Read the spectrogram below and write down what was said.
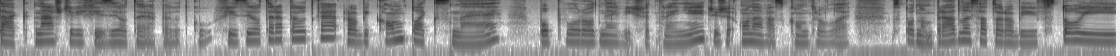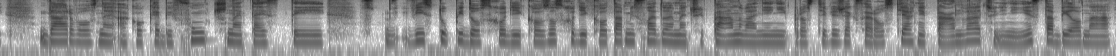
tak návšteví fyzioterapeutku. Fyzioterapeutka robí komplexné popôrodné vyšetrenie, čiže ona vás kontroluje. V spodnom prádle sa to robí, v stojí, dá rôzne ako keby funkčné testy, výstupy do schodíkov, zo schodíkov, tam my sledujeme, či pánva není, proste vieš, ak sa rozťahne pánva, či není nestabilná,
